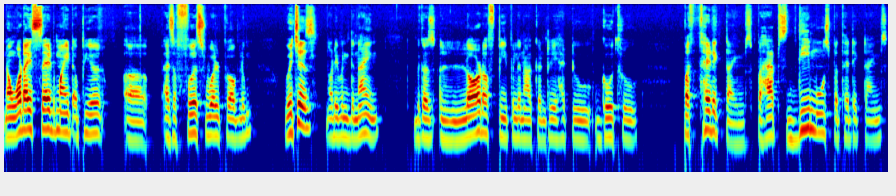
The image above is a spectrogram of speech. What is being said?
Now what i said might appear uh, as a first world problem which is not even denying because a lot of people in our country had to go through pathetic times. Perhaps the most pathetic times.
